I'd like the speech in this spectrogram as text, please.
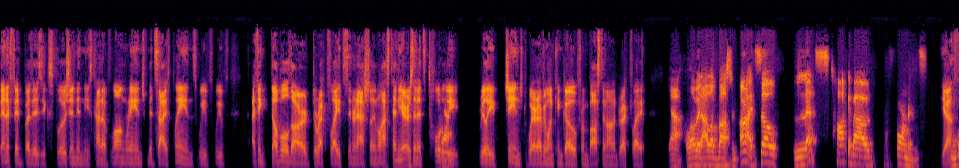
benefited by this explosion in these kind of long range mid sized planes. We've we've I think doubled our direct flights internationally in the last ten years, and it's totally. Yeah really changed where everyone can go from Boston on a direct flight. Yeah, I love it. I love Boston. All right, so let's talk about performance. Yeah. Is,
